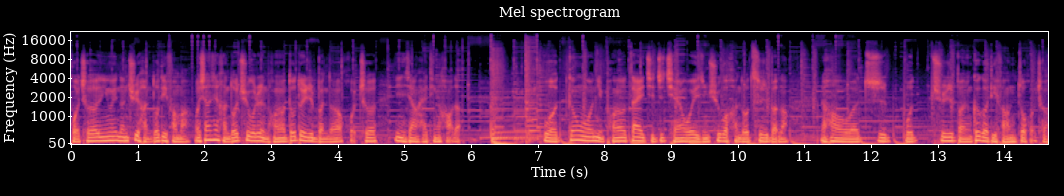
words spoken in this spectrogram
火车因为能去很多地方嘛，我相信很多去过日本的朋友都对日本的火车印象还挺好的。我跟我女朋友在一起之前，我已经去过很多次日本了，然后我是不去日本各个地方坐火车，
